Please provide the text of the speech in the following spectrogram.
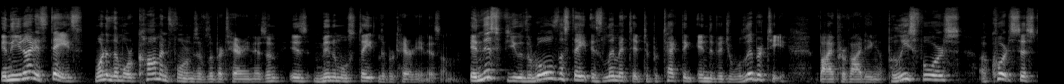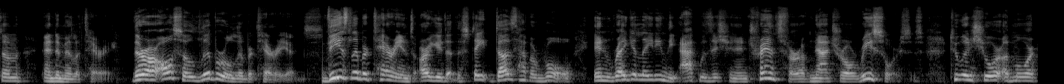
In the United States, one of the more common forms of libertarianism is minimal state libertarianism. In this view, the role of the state is limited to protecting individual liberty by providing a police force, a court system, and a military. There are also liberal libertarians. These libertarians argue that the state does have a role in regulating the acquisition and transfer of natural resources, to ensure a more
